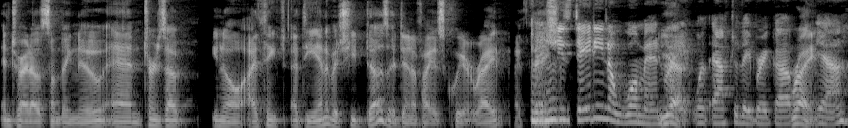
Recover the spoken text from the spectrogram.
and tried out something new. And turns out, you know, I think at the end of it, she does identify as queer, right? I And think she's dating a woman, Yeah. right? After they break up. Right. Yeah.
